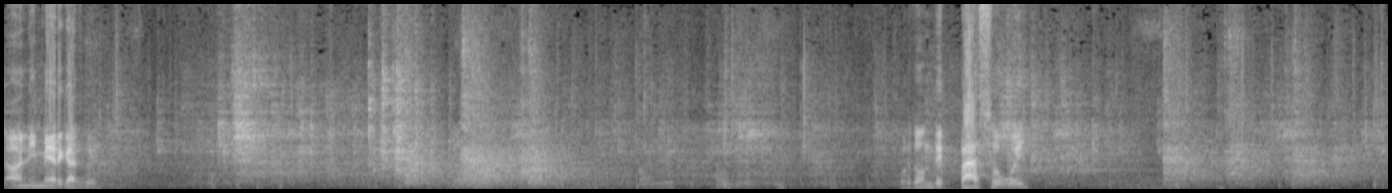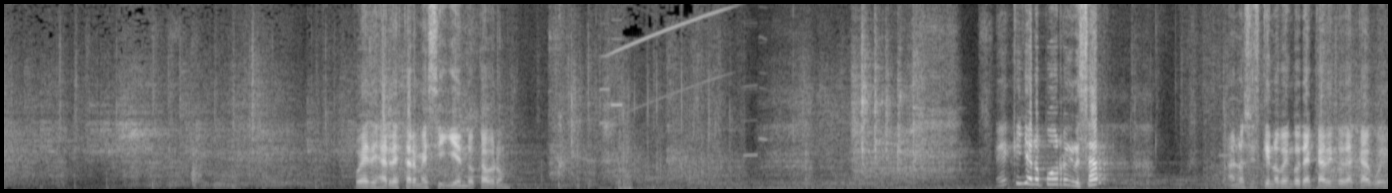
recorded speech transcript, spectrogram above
No, ni mergas, güey. ¿Por dónde paso, güey? Puedes dejar de estarme siguiendo, cabrón. ¿Eh? ¿Que ya no puedo regresar? Ah, no, si es que no vengo de acá, vengo de acá, güey.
